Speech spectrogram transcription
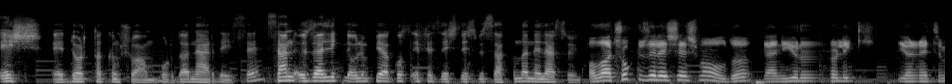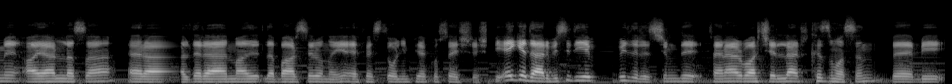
eş e, dört takım şu an burada neredeyse. Sen özellikle Olympiakos Efes eşleşmesi hakkında neler söylüyorsun? Allah çok güzel eşleşme oldu. Yani Euroleague yönetimi ayarlasa herhalde Real Madrid'le Barcelona'yı Efes'le Olympiakos'a eşleşti. Bir Ege derbisi diyebiliriz. Şimdi Fenerbahçeliler kızmasın ve bir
